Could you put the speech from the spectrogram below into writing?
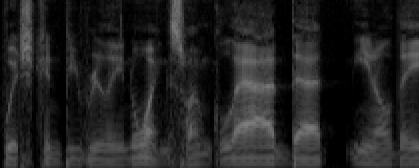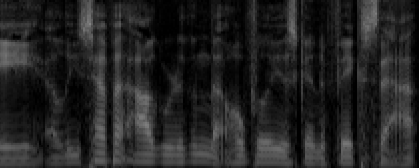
which can be really annoying. So i'm glad that you know they at least have an algorithm that hopefully is going to fix that.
